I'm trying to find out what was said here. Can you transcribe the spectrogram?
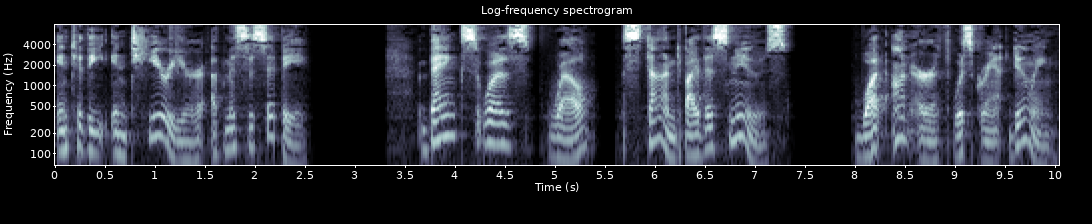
into the interior of Mississippi. Banks was, well, stunned by this news. What on earth was Grant doing?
